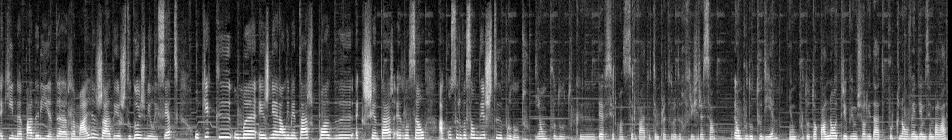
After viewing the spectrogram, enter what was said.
aqui na padaria da Ramalha, já desde 2007. O que é que uma engenheira alimentar pode acrescentar em relação à conservação deste produto? É um produto que deve ser conservado a temperatura de refrigeração é um produto do dia, é um produto ao qual não atribuímos validade porque não o vendemos embalado,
